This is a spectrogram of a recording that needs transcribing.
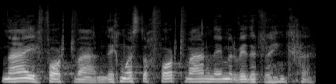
Nein, fortwährend. Ich muss doch fortwährend immer wieder trinken.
